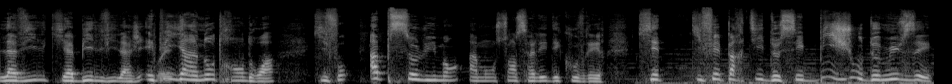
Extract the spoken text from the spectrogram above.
la ville, qui habillent le village. Et puis il y a un autre endroit qu'il faut absolument, à mon sens, aller découvrir, qui est qui fait partie de ces bijoux de musée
